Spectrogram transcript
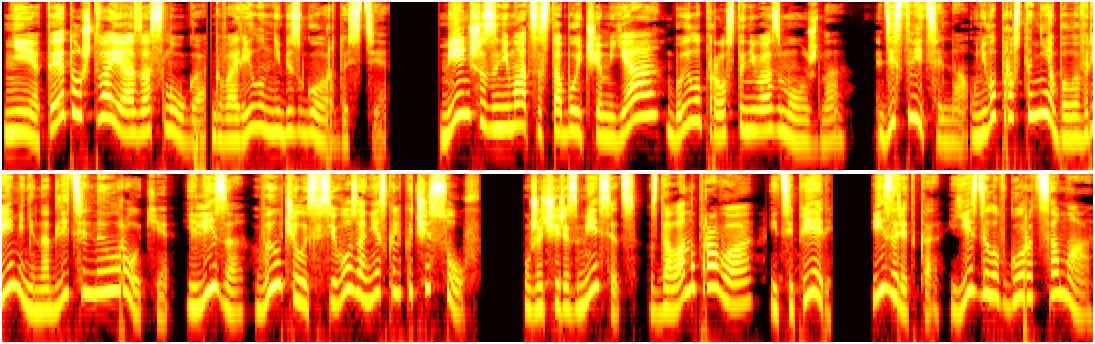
«Нет, это уж твоя заслуга», — говорил он не без гордости. «Меньше заниматься с тобой, чем я, было просто невозможно». Действительно, у него просто не было времени на длительные уроки, и Лиза выучилась всего за несколько часов. Уже через месяц сдала на права, и теперь изредка ездила в город сама,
